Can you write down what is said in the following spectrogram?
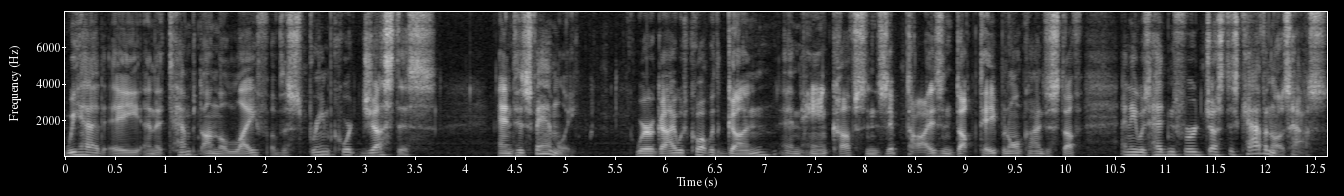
We had a an attempt on the life of the Supreme Court justice and his family, where a guy was caught with gun and handcuffs and zip ties and duct tape and all kinds of stuff, and he was heading for Justice Kavanaugh's house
